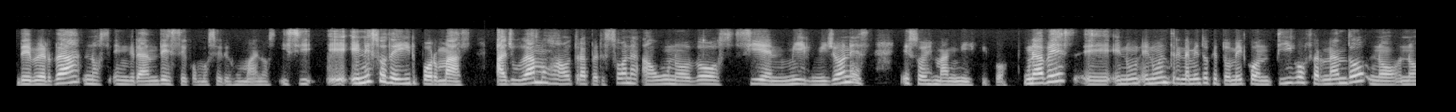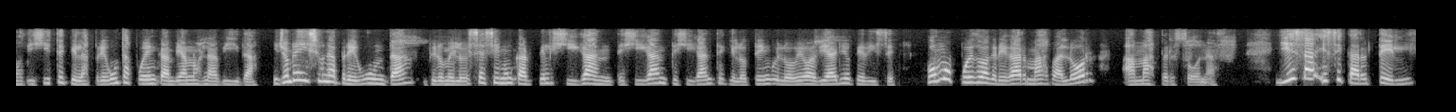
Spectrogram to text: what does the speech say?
de verdad nos engrandece como seres humanos. Y si eh, en eso de ir por más, ayudamos a otra persona, a uno, dos, cien, mil, millones, eso es magnífico. Una vez eh, en, un, entrenamiento que tomé contigo, Fernando, no, nos dijiste que las preguntas pueden cambiarnos la vida. Y yo me hice una pregunta, pero me lo hice así en un cartel gigante, gigante, gigante, que lo tengo y lo veo a diario, que dice, ¿cómo puedo agregar más valor a más personas. Y esa, ese cartel,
